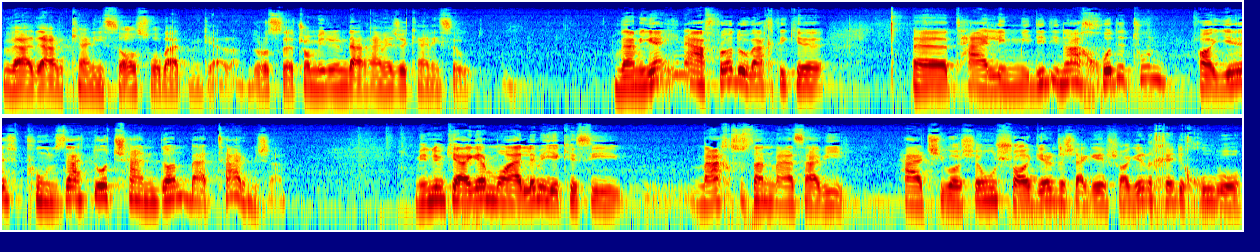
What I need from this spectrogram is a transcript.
و در کنیسه ها صحبت می‌کردن. درسته؟ چون می‌دونیم در همه جا کنیسه بود. و میگه این افراد و وقتی که تعلیم می‌دید اینا از خودتون آیه 15 دو چندان بدتر میشن. می‌دونیم که اگر معلم یه کسی مخصوصا مذهبی هرچی باشه اون شاگردش اگه شاگرد خیلی خوب و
